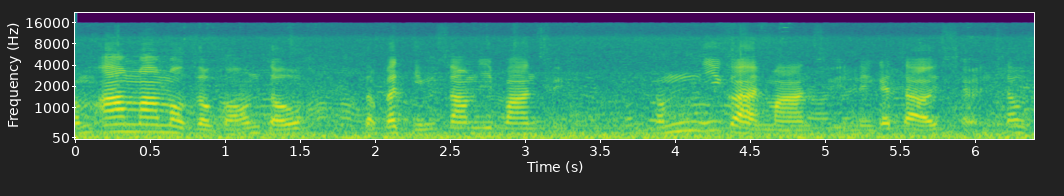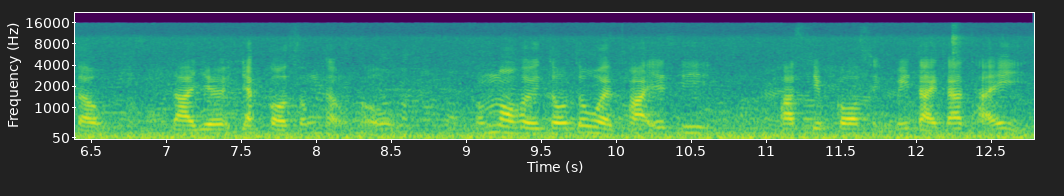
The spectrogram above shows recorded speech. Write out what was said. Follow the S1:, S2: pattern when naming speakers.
S1: 咁啱啱我就講到十一點三呢班船，咁呢個係慢船嚟嘅，就係長洲就大約一個鐘頭到。咁我去到都會拍一啲拍攝過程俾大家睇。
